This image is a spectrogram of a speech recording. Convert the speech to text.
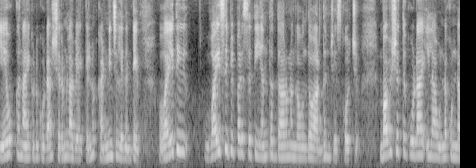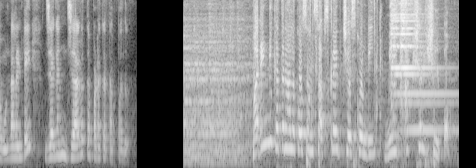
ఏ ఒక్క నాయకుడు కూడా షర్మిల వ్యాఖ్యలను ఖండించలేదంటే వైది వైసీపీ పరిస్థితి ఎంత దారుణంగా ఉందో అర్థం చేసుకోవచ్చు. భవిష్యత్తు కూడా ఇలా ఉండకుండా ఉండాలంటే జగన్ జాగ్రత్త పడక తప్పదు. మరిన్ని కథనాల కోసం సబ్స్క్రైబ్ చేసుకోండి. మీ అక్షర శిల్పం.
